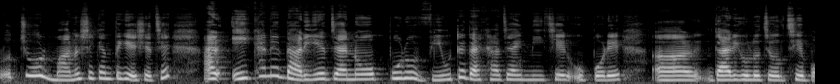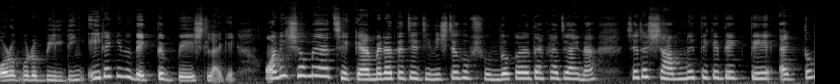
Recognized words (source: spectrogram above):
প্রচুর মানুষ এখান থেকে এসেছে। আর এইখানে দাঁড়িয়ে যেন পুরো ভিউটা দেখা যায় নিচের উপরে গাড়িগুলো চলছে, বড় বড় বিল্ডিং, এইটা কিন্তু দেখতে বেশ লাগে। অনেক সময় আছে ক্যামেরাতে যে জিনিসটা খুব সুন্দর করে দেখা যায় না, সেটা সামনে থেকে দেখতে একদম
